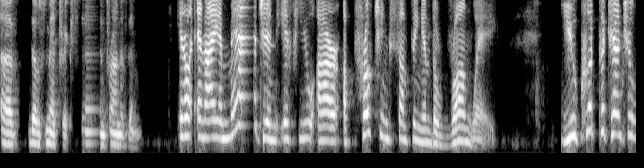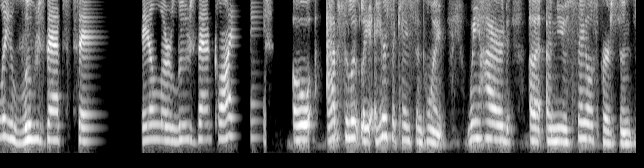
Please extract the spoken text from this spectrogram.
of those metrics in front of them. You know, and I imagine if you are approaching something in the wrong way, you could potentially lose that sale or lose that client. Oh, absolutely. Here's a case in point. We hired a, a new salesperson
